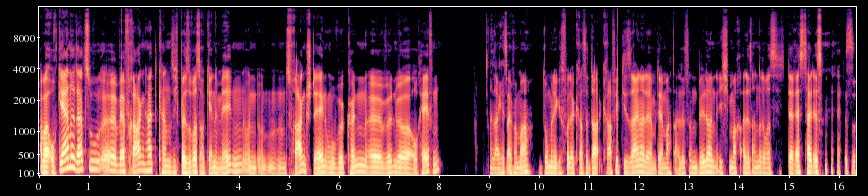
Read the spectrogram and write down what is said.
Aber auch gerne dazu, äh, wer Fragen hat, kann sich bei sowas auch gerne melden und, und uns Fragen stellen. Und wo wir können, äh, würden wir auch helfen. Sage ich jetzt einfach mal. Dominik ist voll der krasse da Grafikdesigner, der, der macht alles an Bildern. Ich mache alles andere, was der Rest halt ist. also,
